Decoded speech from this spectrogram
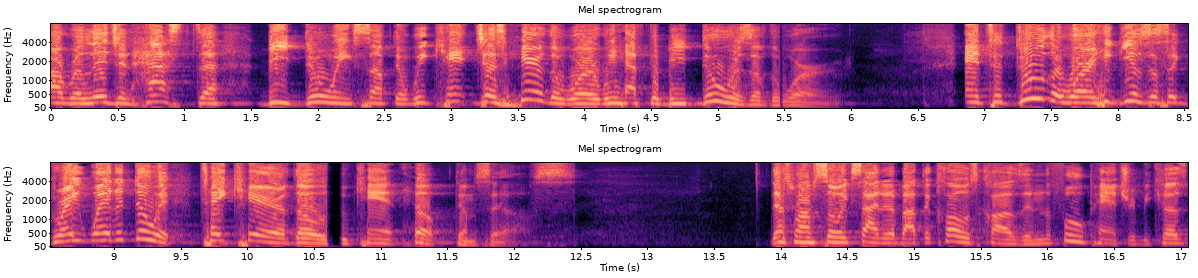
Our religion has to be doing something. We can't just hear the word, we have to be doers of the word. And to do the word, he gives us a great way to do it. Take care of those who can't help themselves. That's why I'm so excited about the clothes closet and the food pantry because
